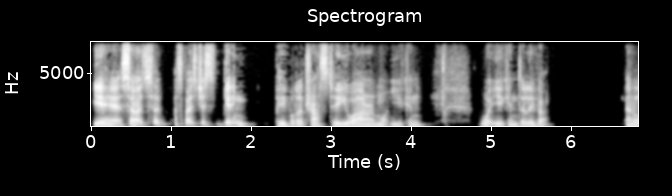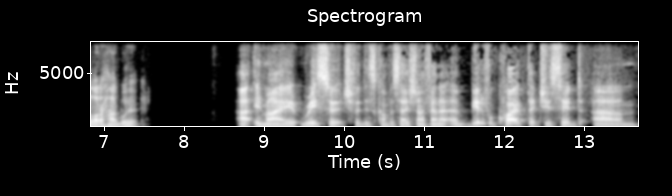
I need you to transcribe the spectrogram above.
yeah. So it's I suppose just getting people to trust who you are and what you can what you can deliver and a lot of hard work. Uh, in my research for this conversation, I found a, a beautiful quote that you said um,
